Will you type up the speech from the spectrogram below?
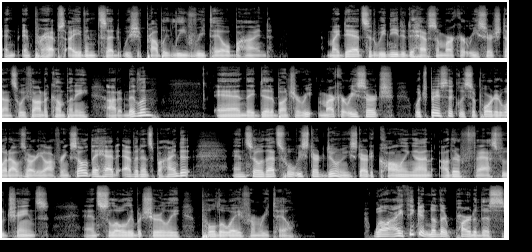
And and perhaps I even said we should probably leave retail behind my dad said we needed to have some market research done. So we found a company out of Midland and they did a bunch of re- market research, which basically supported what I was already offering. So they had evidence behind it. And so that's what we started doing. We started calling on other fast food chains and slowly but surely pulled away from retail. Well, I think another part of this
